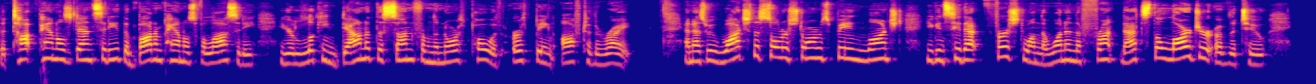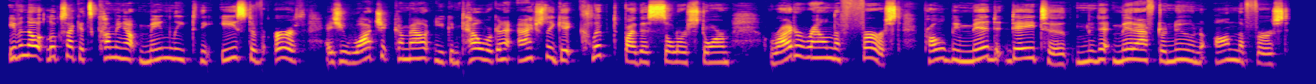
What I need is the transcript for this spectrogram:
The top panel's density, the bottom panel's velocity. You're looking down at the sun from the North Pole with Earth being off to the right. And as we watch the solar storms being launched, you can see that first one, the one in the front, that's the larger of the two. Even though it looks like it's coming out mainly to the east of Earth, as you watch it come out, you can tell we're going to actually get clipped by this solar storm right around the first, probably midday to mid afternoon on the first.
